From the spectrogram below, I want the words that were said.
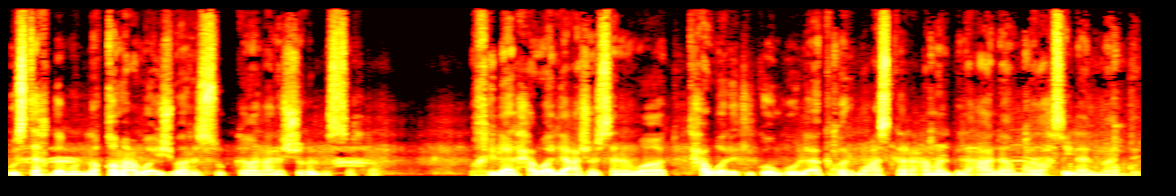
واستخدمهم لقمع وإجبار السكان على الشغل بالصخرة. وخلال حوالي عشر سنوات تحولت الكونغو لأكبر معسكر عمل بالعالم لتحصيل هالمادة.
